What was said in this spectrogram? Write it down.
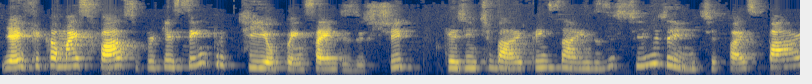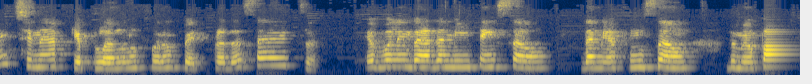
E aí fica mais fácil, porque sempre que eu pensar em desistir, porque a gente vai pensar em desistir, gente, faz parte, né? Porque planos não foram feitos para dar certo. Eu vou lembrar da minha intenção, da minha função, do meu papel.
